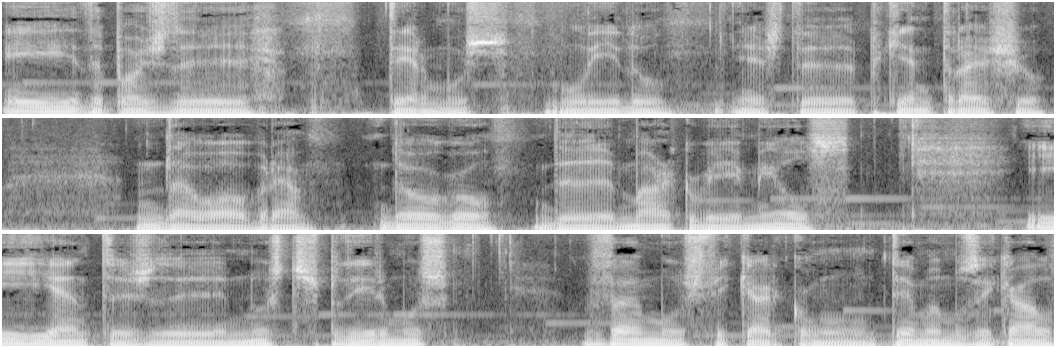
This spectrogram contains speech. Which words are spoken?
E depois de termos lido este pequeno trecho da obra Dogo de Mark B. Mills, e antes de nos despedirmos, vamos ficar com um tema musical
